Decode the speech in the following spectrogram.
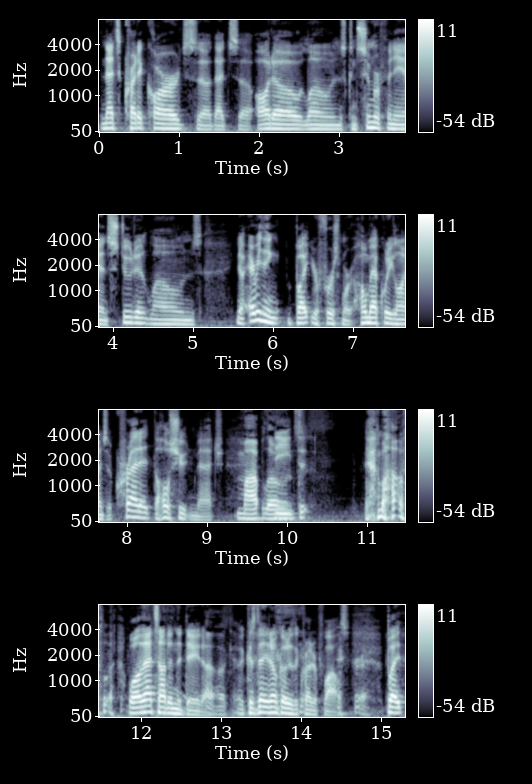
and that's credit cards, uh, that's uh, auto loans, consumer finance, student loans, you know, everything but your first mortgage, home equity lines of credit, the whole shooting match. Mob loans. The, well, that's not in the data because oh, okay. they don't go to the credit files. right. But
